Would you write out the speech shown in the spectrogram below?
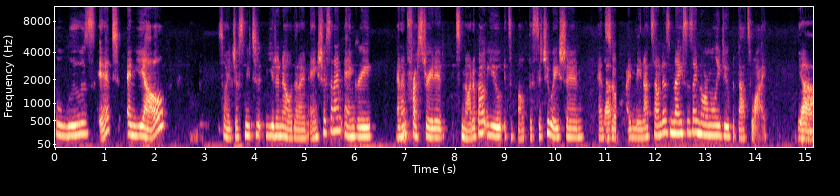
lose it and yell. So i just need to you to know that i'm anxious and i'm angry and i'm frustrated. It's not about you it's about the situation and yeah. so i may not sound as nice as i normally do but that's why. Yeah.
